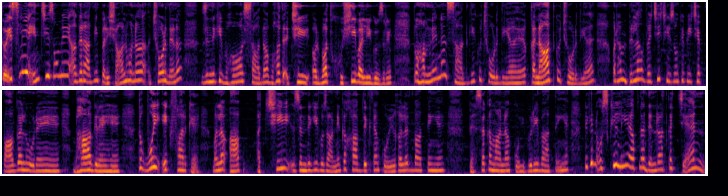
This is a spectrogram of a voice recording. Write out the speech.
तो इसलिए इन चीज़ों में अगर आदमी परेशान होना छोड़ दे ना ज़िंदगी बहुत सादा बहुत अच्छी और बहुत खुशी वाली गुजरे। तो हमने ना सादगी को छोड़ दिया है कनात को छोड़ दिया है और हम बिला वजह चीज़ों के पीछे पागल हो रहे हैं भाग रहे हैं। तो वही एक फ़र्क है। मतलब आप अच्छी ज़िंदगी गुजारने का ख्वाब देखना कोई गलत बात नहीं है पैसा कमाना कोई बुरी बात नहीं है लेकिन उसके लिए अपना दिन रात का चैन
